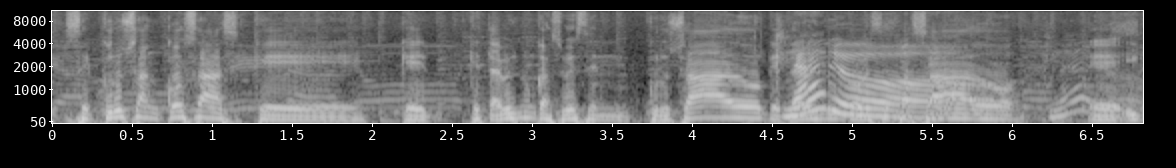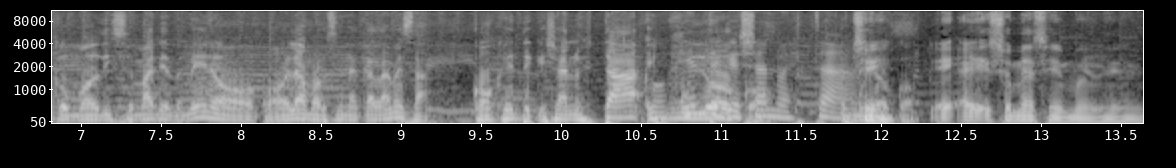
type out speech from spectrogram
se, se cruzan cosas que, que, que tal vez nunca se hubiesen cruzado, que tal vez nunca hubiese pasado. claro. Eh, y como dice Marian también, o como hablamos recién acá en la mesa, con gente que ya no está, Con es muy gente loco. que ya no está. Es muy Sí, loco. eh, eh, eso me hace. me-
